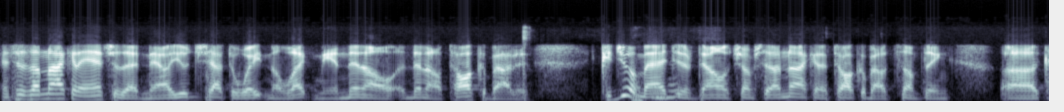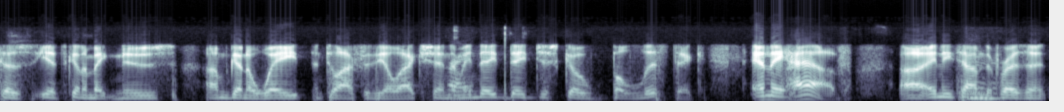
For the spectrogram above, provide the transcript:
and says, "I'm not going to answer that now. You'll just have to wait and elect me, and then I'll and then I'll talk about it." Could you imagine mm-hmm. if Donald Trump said, "I'm not going to talk about something because uh, it's going to make news. I'm going to wait until after the election." Right. I mean, they they just go ballistic, and they have. Uh, anytime mm-hmm. the president,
